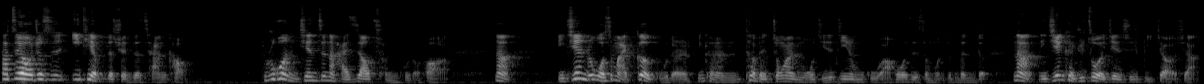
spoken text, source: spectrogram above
那最后就是 ETF 的选择参考。如果你今天真的还是要存股的话，那你今天如果是买个股的人，你可能特别钟爱某几只金融股啊，或者是什么等等的，那你今天可以去做一件事去比较一下，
